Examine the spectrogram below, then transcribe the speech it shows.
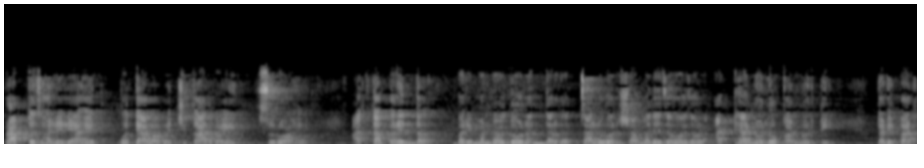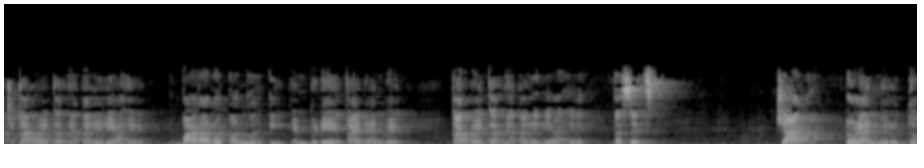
प्राप्त झालेले आहेत व त्याबाबतची कारवाई सुरू आहे. आतापर्यंत परिमंडळ दोन अंतर्गत चालू वर्षामध्ये जवळजवळ अठ्ठ्याण्णव लोकांवरती तडीपारची कारवाई करण्यात आलेली आहे. बारा लोकांवरती एमपीडीए कायद्यान्वये कारवाई करण्यात आलेली आहे. तसेच चार टोळ्यांविरुद्ध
